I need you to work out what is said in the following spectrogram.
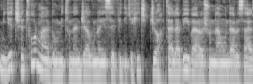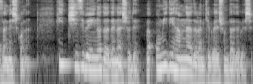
میگه چطور مردم می‌تونن جوونای سفیدی که هیچ جاه طلبی براشون نمونده رو سرزنش کنن؟ هیچ چیزی به اینا داده نشده و امیدی هم ندارن که بهشون داده بشه.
